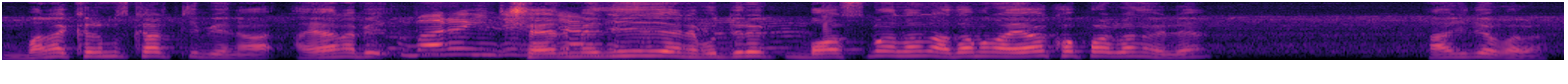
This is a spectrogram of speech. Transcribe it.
Bana kırmızı kart gibi yani ayağına bir çelme değil yani bu direkt basma lan adamın ayağı kopar lan öyle. Ha gidiyor bara.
